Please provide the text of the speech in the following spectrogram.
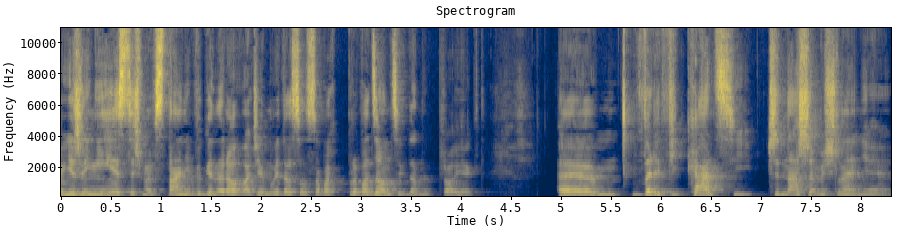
jeżeli nie jesteśmy w stanie wygenerować, ja mówię teraz o osobach prowadzących dany projekt, weryfikacji, czy nasze myślenie, e,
